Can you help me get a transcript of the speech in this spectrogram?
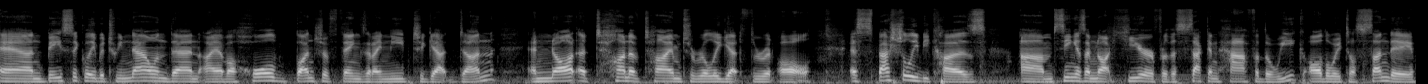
And basically, between now and then, I have a whole bunch of things that I need to get done, and not a ton of time to really get through it all. Especially because, um, seeing as I'm not here for the second half of the week, all the way till Sunday,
